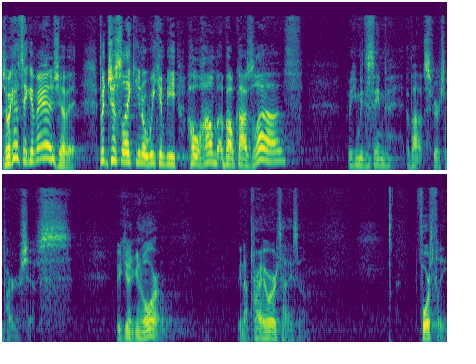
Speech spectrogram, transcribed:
So we got to take advantage of it. But just like, you know, we can be ho hum about God's love, we can be the same about spiritual partnerships. We can ignore them, we not prioritize them. Fourthly,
